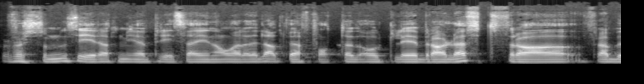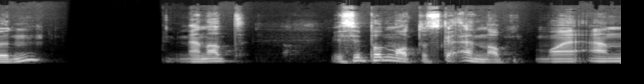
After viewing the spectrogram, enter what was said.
for det første som du sier, at mye er inn allerede, at vi har fått et ordentlig bra løft fra, fra bunnen. Men at hvis vi på en måte skal ende opp med en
